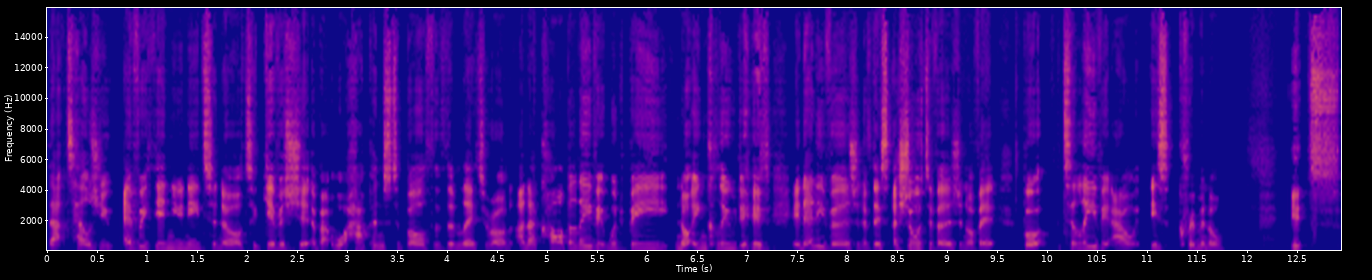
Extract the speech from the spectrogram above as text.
that tells you everything you need to know to give a shit about what happens to both of them later on. And I can't believe it would be not included in any version of this, a shorter version of it, but to leave it out is criminal. It's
